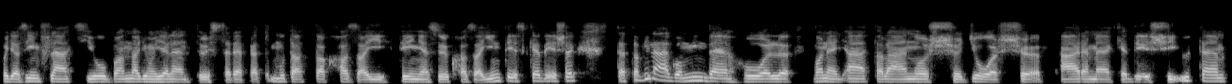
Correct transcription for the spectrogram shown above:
hogy az inflációban nagyon jelentős szerepet mutattak hazai tényezők, hazai intézkedések. Tehát a világon mindenhol van egy általános, gyors áremelkedési ütem,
